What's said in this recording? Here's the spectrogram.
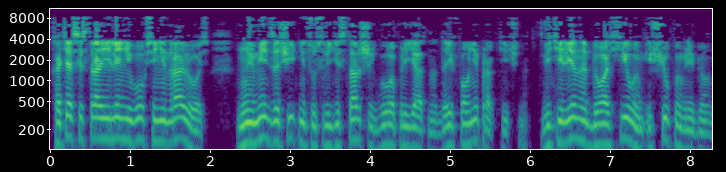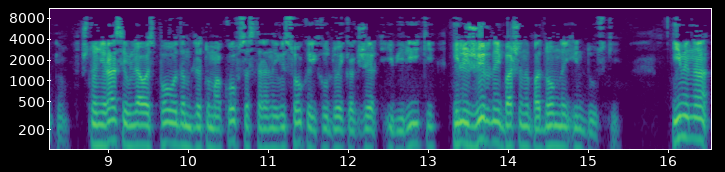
Хотя сестра Елене вовсе не нравилась, но иметь защитницу среди старших было приятно, да и вполне практично. Ведь Елена была хилым и щуплым ребенком, что не раз являлось поводом для тумаков со стороны высокой и худой, как жертв иберийки, или жирной башеноподобной индуски. Именно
